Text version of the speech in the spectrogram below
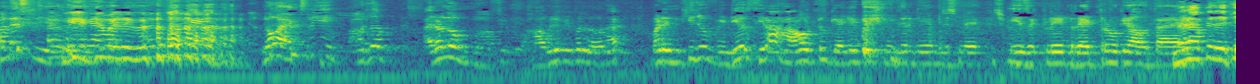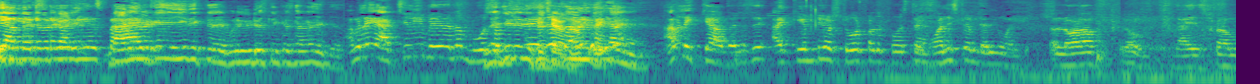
honestly. इसकी वजह से no, actually, मतलब I don't know how many people know that, but इनकी जो वीडियो थी ना how to get it snooker game जिसमें इज़ एक्सप्लेन रेट्रो क्या होता है। मैंने आपके देखी आप बैठे बैठे गाड़ी बैठे बैठे यही देखते थे पूरी वीडियो स्नूकर का देखते थे। अबे लाइक एक्चुअली मैं मतलब वो सब चीज़ें अच्छा, देखा है I'm like क्या होता है जैसे I came to your store for the first time honestly I'm telling you one thing a lot of you know guys from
